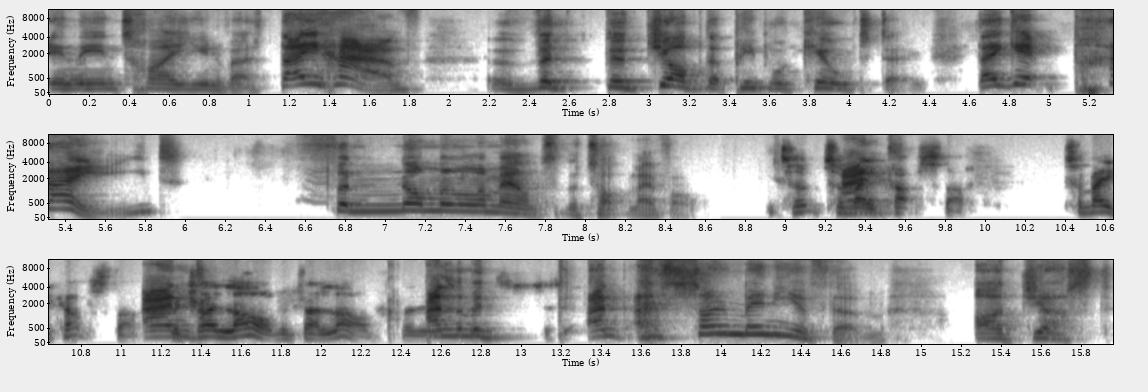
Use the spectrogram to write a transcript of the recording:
in Mhm. the entire universe. They have the the job that people kill to do. They get paid phenomenal amounts at the top level. to, to and- make up stuff. To make up stuff, and- which I love, which I love. And the just- and, and so many of them are just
